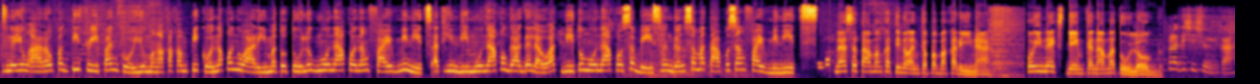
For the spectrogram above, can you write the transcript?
Ngayong araw pagtitripan ko yung mga kakampi ko na kunwari matutulog muna ako ng 5 minutes at hindi muna ako gagalaw at dito muna ako sa base hanggang sa matapos ang 5 minutes. Nasa tamang katinoan ka pa ba, Karina? Uy, next game ka na matulog. Wala desisyon ka?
